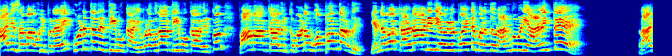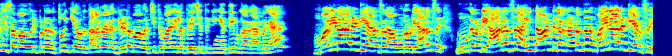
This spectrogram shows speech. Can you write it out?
ராஜ்யசபா உறுப்பினரை கொடுத்தது திமுக. இவ்வளவுதான் திமுகவிற்கும் பாமகவிற்குமான ஒப்பந்தம் அது. என்னவோ கருணாநிதி அவர்கள் போயிட்டு மருத்துவர் அன்புமணி அழைத்து ராஜ்யசபா உறுப்பினர் தூக்கி அவர் தலைமையில கிரீடமா வச்சுட்டு மாதிரில பேசிட்டு இருக்கீங்க திமுக காரணங்க மைனாரிட்டி அரசு உங்களுடைய அரசு உங்களுடைய அரசு ஐந்து ஆண்டுகள் நடந்தது மைனாரிட்டி அரசு.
